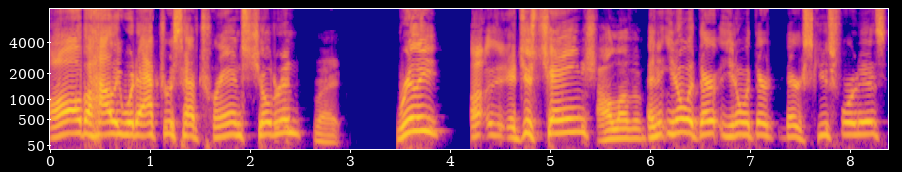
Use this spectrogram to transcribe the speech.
all the Hollywood actors have trans children. right. Really? Uh, it just changed. All of them. And you know what their you know what their their excuse for it is?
